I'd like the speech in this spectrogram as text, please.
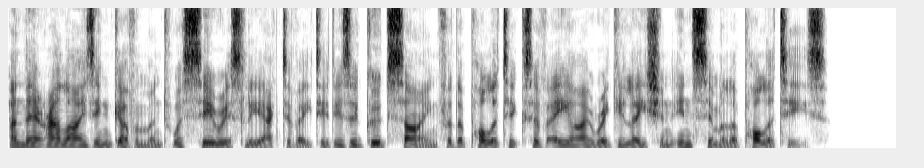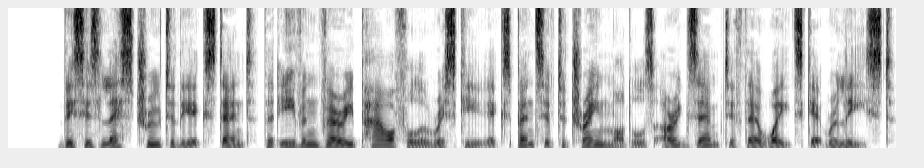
and their allies in government were seriously activated is a good sign for the politics of AI regulation in similar polities. This is less true to the extent that even very powerful or risky, expensive to train models are exempt if their weights get released.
